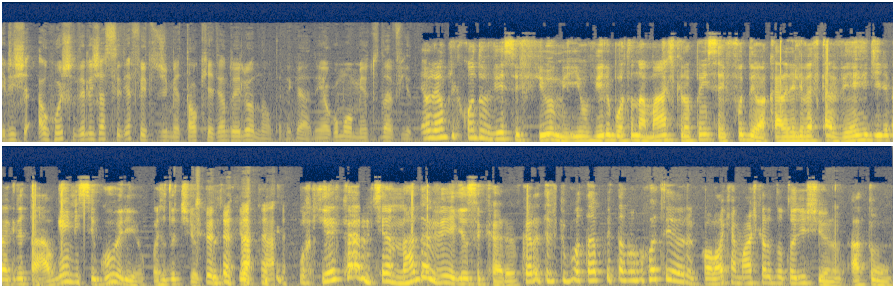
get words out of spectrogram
Ele já- o rosto dele já seria feito de metal, querendo ele ou não, tá ligado? Em algum momento da vida. Eu lembro que quando eu vi esse filme e eu vi ele botando a máscara, eu pensei, fudeu, a cara dele vai ficar verde e ele vai gritar, alguém me segure? Ou coisa do tipo. Porque, cara, não tinha nada a ver isso, cara. O cara teve que botar porque tava no roteiro. Coloque a máscara do Doutor Destino. Atum,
